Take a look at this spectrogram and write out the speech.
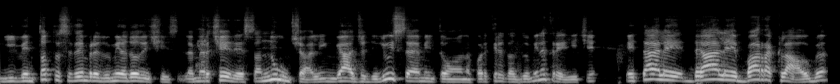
il 28 settembre 2012 la Mercedes annuncia l'ingaggio di Lewis Hamilton a partire dal 2013 e tale Dale Barra Club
